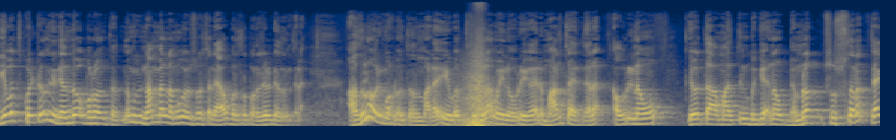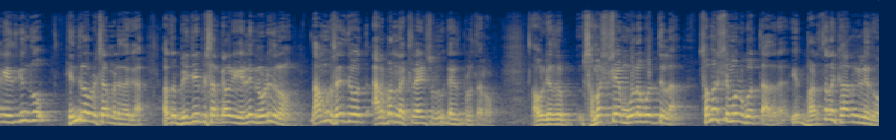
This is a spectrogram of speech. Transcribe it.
ಇವತ್ತು ಕೊಟ್ಟಿರೋದು ನಿನ್ನೆಂದೋ ಬರುವಂಥದ್ದು. ನಮಗೆ ನಮ್ಮೆಲ್ಲ ನಮಗೂ ವಿಶ್ವಾಸ ಯಾವ ಬರ್ತಪ್ಪ ರಿಸಲ್ಟ್ ಇದೆ ಅದನ್ನು ಅವ್ರಿಗೆ ಮಾಡುವಂಥದ್ದು ಮಾಡಿ. ಇವತ್ತು ಸಿದ್ದರಾಮಯ್ಯನವರು ಈಗಾಗಲೇ ಮಾಡ್ತಾ ಇದ್ದಾರೆ. ಅವ್ರಿಗೆ ನಾವು ಇವತ್ತು ಆ ಮಾತಿನ ಬಗ್ಗೆ ನಾವು ಬೆಂಬಲ ಸೂಚಿಸ್ತಾನ. ಯಾಕೆ ಇದಕ್ಕಿಂತಲೂ ಹಿಂದಿನವ್ರು ವಿಚಾರ ಮಾಡಿದಾಗ ಅದು ಬಿ ಜೆ ಪಿ ಸರ್ಕಾರ ಎಲ್ಲಿ ನೋಡಿದ್ರು ನಾವು. ನಮಗೆ ಸಹಿತ ಇವತ್ತು ಅರ್ಬನ್ ನಕ್ಸಲೈಟ್ಸ್ ಅಂತ ಕರೆದುಬಿಡ್ತಾರೆ ಅವರು. ಅವ್ರಿಗೆ ಅದರ ಸಮಸ್ಯೆ ಮೂಲ ಗೊತ್ತಿಲ್ಲ. ಸಮಸ್ಯೆ ಮೂಲ ಗೊತ್ತಾದರೆ ಇದು ಬಡತನ ಕಾರಣಗಳಿದು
